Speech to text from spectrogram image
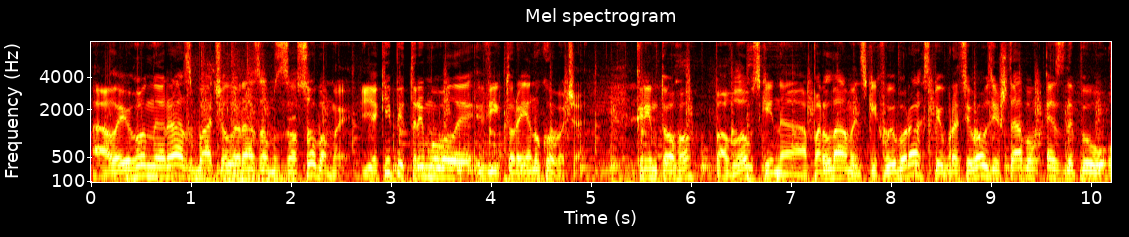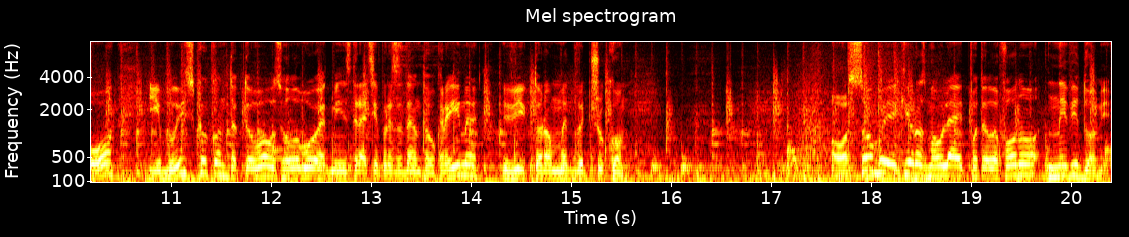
але його не раз бачили разом з особами, які підтримували Віктора Януковича. Крім того, Павловський на парламентських виборах співпрацював зі штабом СДПУО і близько контактував з головою адміністрації президента України Віктором Медведчуком. Особи, які розмовляють по телефону, невідомі.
